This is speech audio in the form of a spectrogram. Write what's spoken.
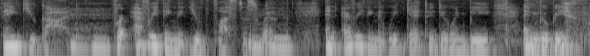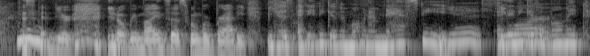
Thank you, God, mm-hmm. for everything that you've blessed us with mm-hmm. and everything that we get to do and be. And said, you're, you know, reminds us when we're bratty because at any given moment, I'm nasty. Yes, At any are. given moment,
